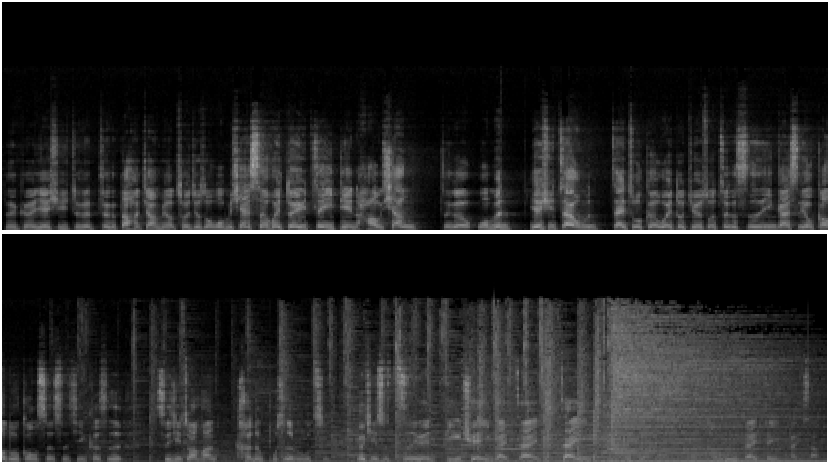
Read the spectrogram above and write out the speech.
这个，也许这个这个道行讲没有错，就是说，我们现在社会对于这一点好像。这个我们也许在我们在座各位都觉得说这个是应该是有高度共识的事情，可是实际状况可能不是如此，尤其是资源的确应该在在这个呃投入在这一块上面。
